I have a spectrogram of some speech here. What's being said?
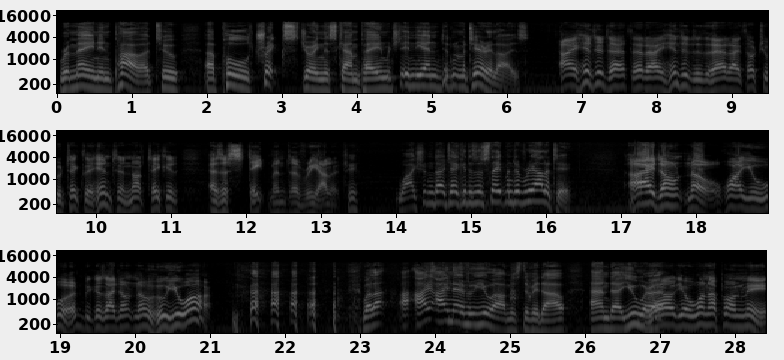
remain in power, to uh, pull tricks during this campaign, which in the end didn't materialize? I hinted at that. I hinted at that. I thought you would take the hint and not take it as a statement of reality. Why shouldn't I take it as a statement of reality? I don't know why you would, because I don't know who you are. well, I, I, I, know who you are, Mr. Vidal, and uh, you were. Well, a... you're one up on me.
